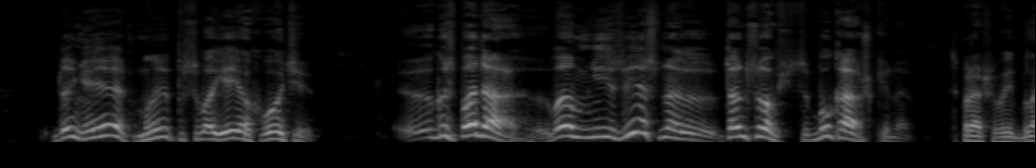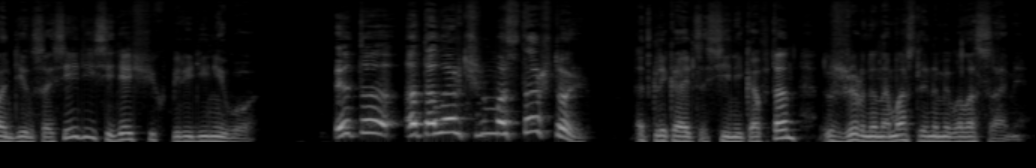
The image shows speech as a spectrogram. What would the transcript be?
— Да нет, мы по своей охоте. — Господа, вам неизвестна танцовщица Букашкина? — спрашивает блондин соседей, сидящих впереди него. — Это от моста, что ли? — откликается синий кафтан с жирно намасленными волосами. —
